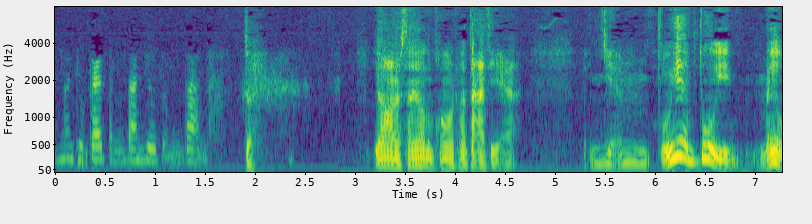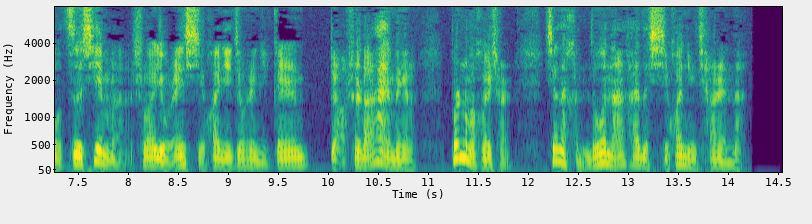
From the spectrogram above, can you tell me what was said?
那就该怎么办就怎么办吧。对幺二三幺的朋友说：“大姐，也不愿不没有自信嘛，说有人喜欢你就是你跟人表示的暧昧了，不是那么回事儿。现在很多男孩子喜欢女强人的，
